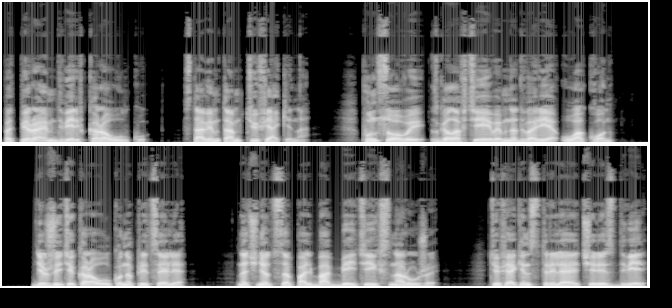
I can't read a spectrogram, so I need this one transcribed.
Подпираем дверь в караулку. Ставим там Тюфякина. Пунцовый с Головтеевым на дворе у окон. Держите караулку на прицеле. Начнется пальба, бейте их снаружи. Тюфякин стреляет через дверь.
